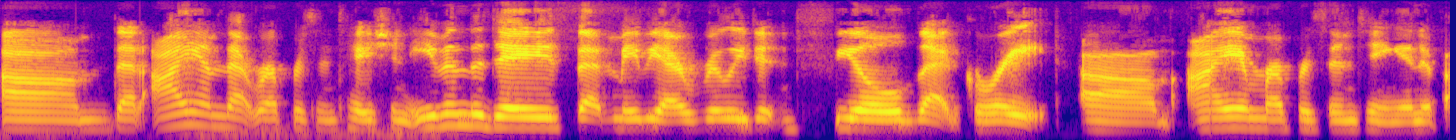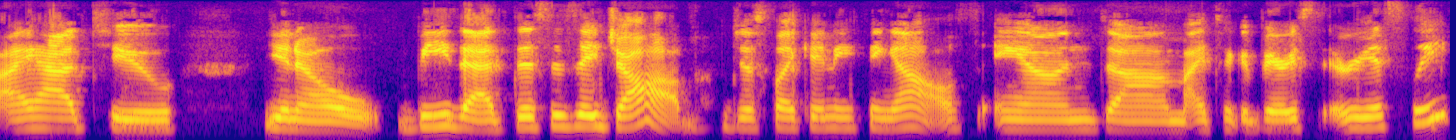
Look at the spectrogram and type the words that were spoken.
um, that I am that representation. Even the days that maybe I really didn't feel that great, um, I am representing. And if I had to, you know, be that, this is a job just like anything else. And um, I took it very seriously.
